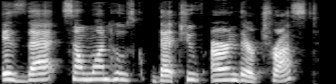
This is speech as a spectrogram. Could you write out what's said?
is that someone who's that you've earned their trust?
